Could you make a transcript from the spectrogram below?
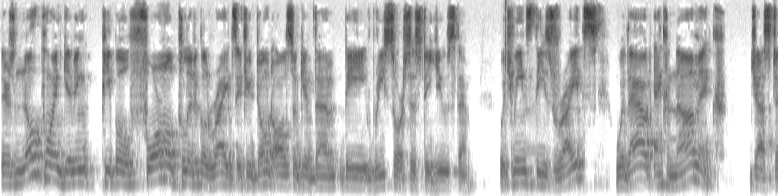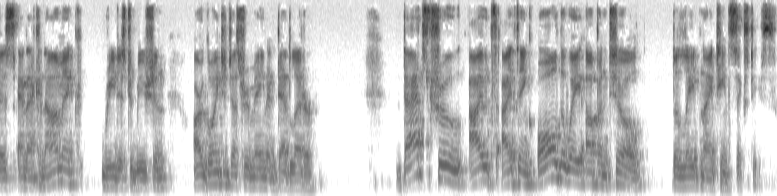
There's no point giving people formal political rights if you don't also give them the resources to use them, which means these rights without economic justice and economic redistribution are going to just remain a dead letter. That's true, I, I think, all the way up until the late 1960s,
